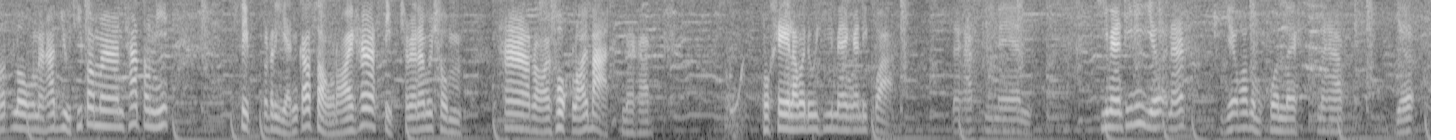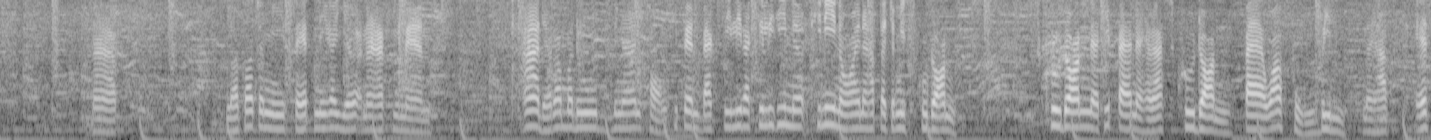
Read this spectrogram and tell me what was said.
ลดลงนะครับ อยู่ที่ประมาณถ้าตรงนี้ 10 เหรียญก็ 250 ใช่ไหมท่านผู้ชม 500 600 บาทนะครับ โอเคเรามาดูฮีแมนกันดีกว่านะครับฮีแมนฮีแมนที่นี่เยอะนะ เยอะพอสมควรเลยนะครับ เยอะนะครับ แล้วก็จะมีเซตนี้ก็เยอะนะครับฮีแมนอ่าเดี๋ยวเรามาดูงานของที่เป็นแบ็กซีรีส์แบ็กซีรีส์ที่นที่นี่น้อยนะครับ แต่จะมีสครูดอนสครูดอนเนี่ยที่แปลเนี่ยเห็นไหมสครูดอนแปลว่าฝูงบินนะครับ S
